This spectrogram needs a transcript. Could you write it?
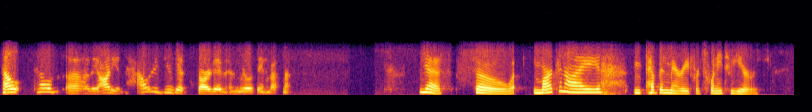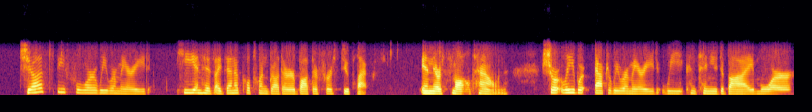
tell tell uh, the audience how did you get started in real estate investment? Yes. So Mark and I have been married for 22 years. Just before we were married, he and his identical twin brother bought their first duplex in their small town. Shortly after we were married, we continued to buy more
